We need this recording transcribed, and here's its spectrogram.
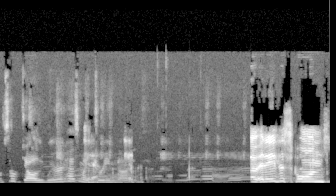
I'm so jealous. Weird has my Yeah. dream knife. So it either spawns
